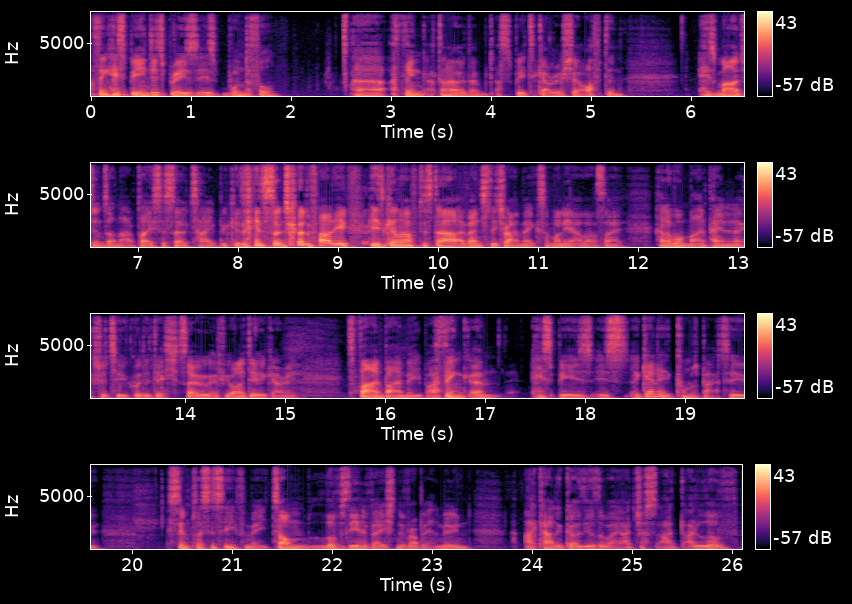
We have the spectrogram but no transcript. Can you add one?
I think Hispi in Didsbury is, is wonderful. Uh, I think I don't know. I speak to Gary Usher often. His margins on that place are so tight because it's such good value. He's going to have to start eventually trying to make some money out of that site, and I wouldn't mind paying an extra two quid a dish. So if you want to do it, Gary, it's fine by me. But I think um, Hispi is is again it comes back to simplicity for me. Tom loves the innovation of Rabbit and the Moon. I kind of go the other way. I just I, I love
